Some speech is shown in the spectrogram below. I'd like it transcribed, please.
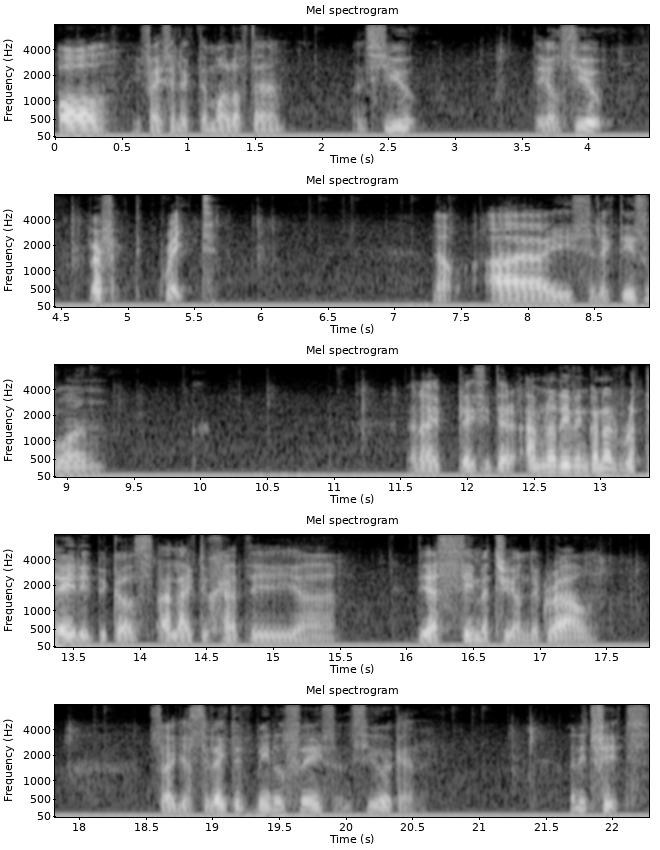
all if I select them all of them and sew they all sew perfect. Great. Now I select this one and I place it there. I'm not even gonna rotate it because I like to have the uh, the asymmetry on the ground. So I just select the middle face and sew again. And it fits.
